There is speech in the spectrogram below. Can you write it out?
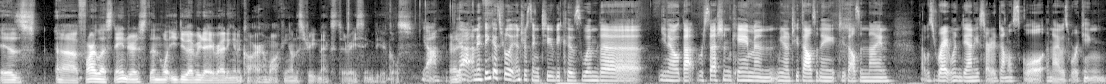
is uh, far less dangerous than what you do every day riding in a car, walking on the street next to racing vehicles. Yeah. Right? Yeah. And I think it's really interesting too because when the, you know, that recession came in, you know, 2008, 2009, that was right when Danny started dental school and I was working,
